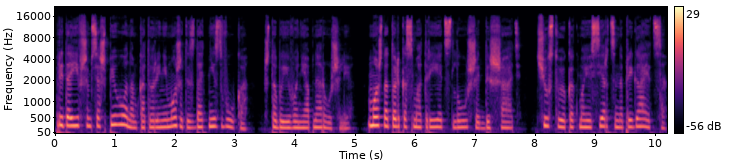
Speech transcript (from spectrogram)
притаившимся шпионом, который не может издать ни звука, чтобы его не обнаружили. Можно только смотреть, слушать, дышать. Чувствую, как мое сердце напрягается,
